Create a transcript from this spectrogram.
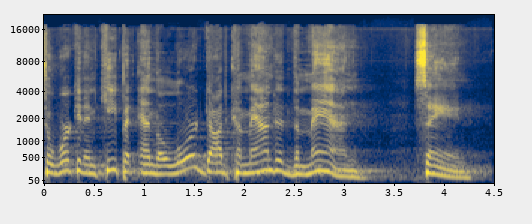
to work it and keep it. And the Lord God commanded the man, saying,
